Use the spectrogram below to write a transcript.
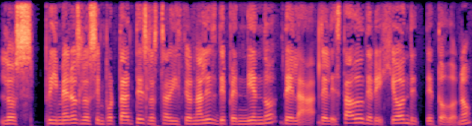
los primeros, los importantes, los tradicionales, dependiendo de la, del estado, de región, de, de todo, ¿no?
